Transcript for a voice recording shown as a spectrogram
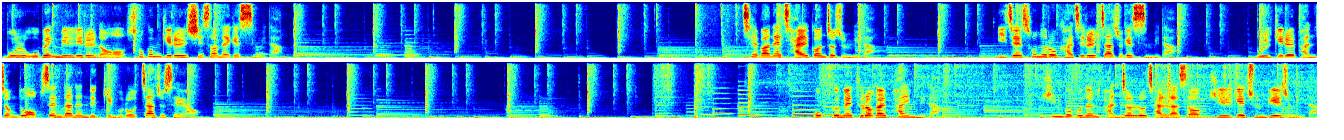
물 500ml를 넣어 소금기를 씻어내겠습니다. 채반에 잘 건져줍니다. 이제 손으로 가지를 짜주겠습니다. 물기를 반 정도 없앤다는 느낌으로 짜주세요. 볶음에 들어갈 파입니다. 흰 부분은 반절로 잘라서 길게 준비해줍니다.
